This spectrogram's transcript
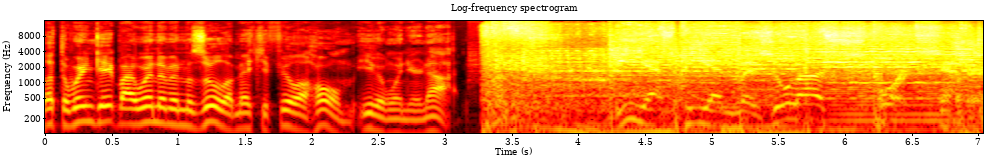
Let the Wingate by Wyndham in Missoula make you feel at home, even when you're not. ESPN Missoula Sports Center.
